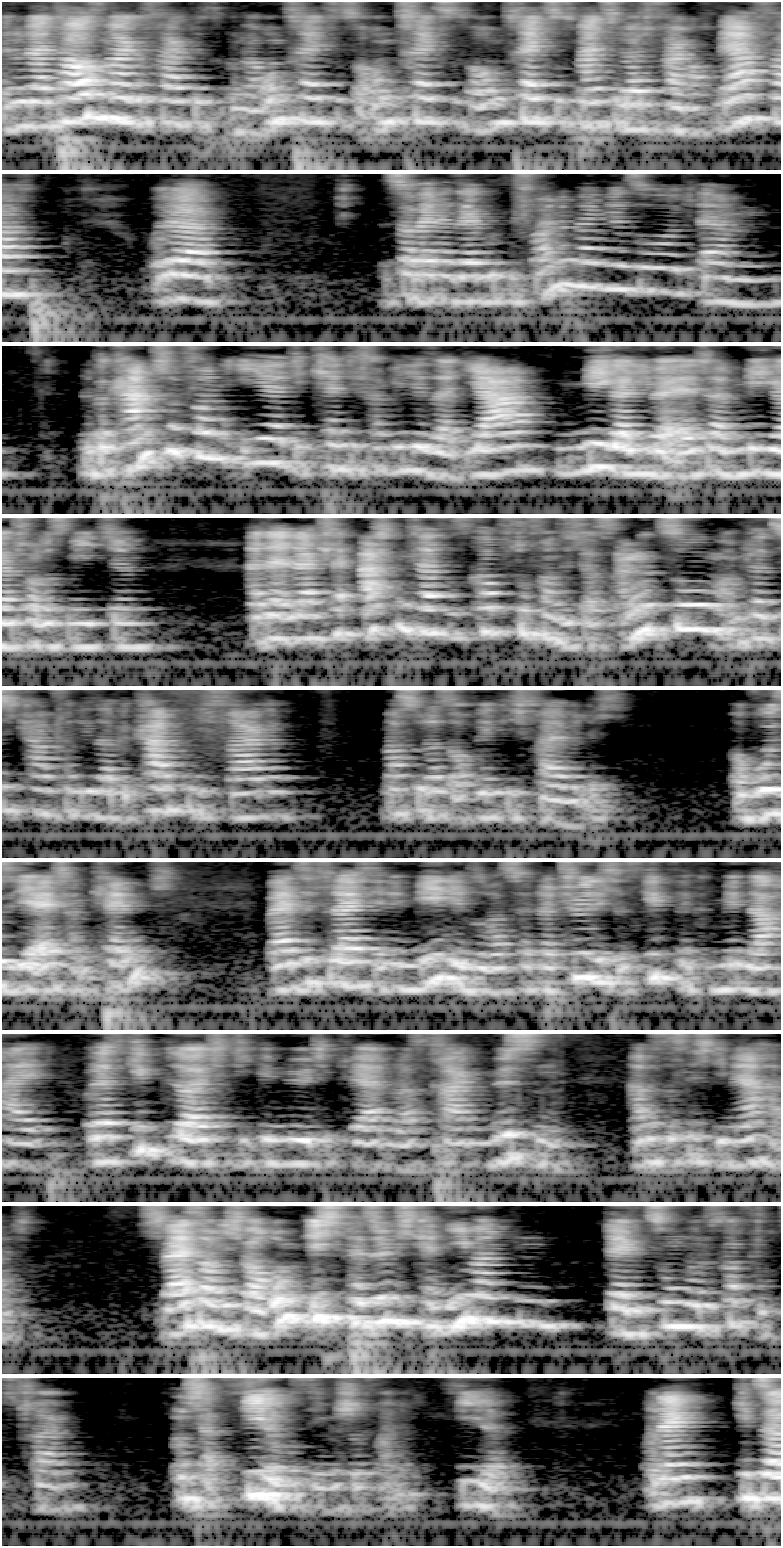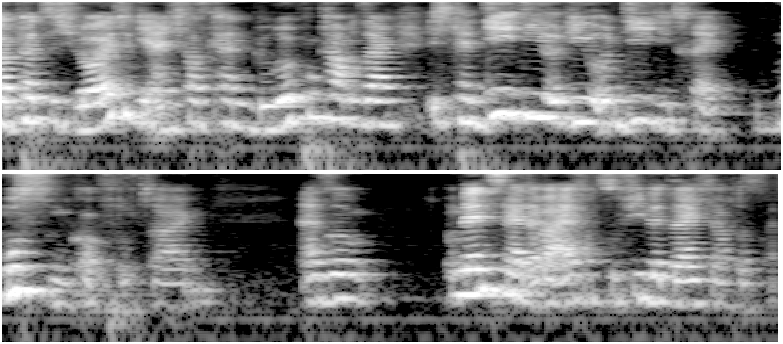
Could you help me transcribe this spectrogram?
Wenn du dann tausendmal gefragt bist, und warum trägst du es, warum trägst du es, warum trägst du es, manche Leute fragen auch mehrfach. Oder es war bei einer sehr guten Freundin bei mir so, ähm, eine Bekannte von ihr, die kennt die Familie seit Jahren, mega liebe Eltern, mega tolles Mädchen. Hat er in der achten Klasse das Kopftuch von sich aus angezogen und plötzlich kam von dieser Bekannten die Frage, machst du das auch wirklich freiwillig? Obwohl sie die Eltern kennt, weil sie vielleicht in den Medien sowas hört. Natürlich, es gibt eine Minderheit oder es gibt Leute, die genötigt werden oder es tragen müssen, aber es ist nicht die Mehrheit. Ich weiß auch nicht warum. Ich persönlich kenne niemanden, der gezwungen wurde, das Kopftuch zu tragen. Und ich habe viele muslimische Freunde. Viele. Und dann gibt es aber plötzlich Leute, die eigentlich fast keinen Berührpunkt haben und sagen, ich kenne die, die und die und die, die trägt, mussten Kopftuch tragen. Also, und wenn es mir halt aber einfach zu viel wird, sage ich auch, das.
